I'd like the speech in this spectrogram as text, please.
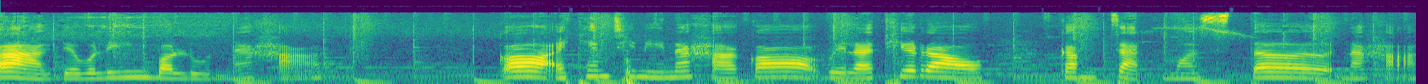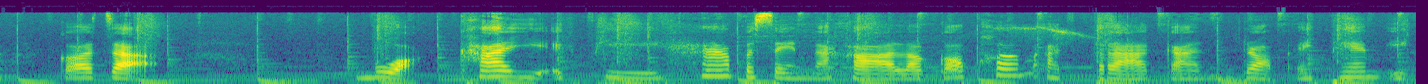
ปาก Deviling Balloon นะคะ ก็ไอเทมชิ้นนี้นะคะ ก็เวลาที่เรา กำจัดมอนสเตอร์นะคะ ก็จะบวกค่า exp 5%นะคะ แล้วก็เพิ่มอัตราการ drop ไอเทมอีก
